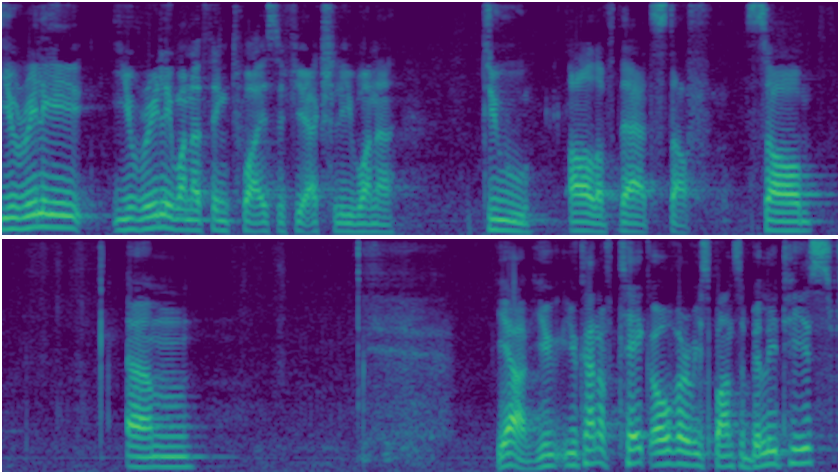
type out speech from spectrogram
you really, you really want to think twice if you actually want to do all of that stuff. So um, yeah, you, you kind of take over responsibilities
